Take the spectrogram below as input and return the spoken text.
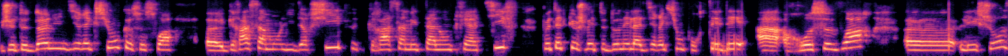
je te donne une direction, que ce soit euh, grâce à mon leadership, grâce à mes talents créatifs. Peut-être que je vais te donner la direction pour t'aider à recevoir euh, les choses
